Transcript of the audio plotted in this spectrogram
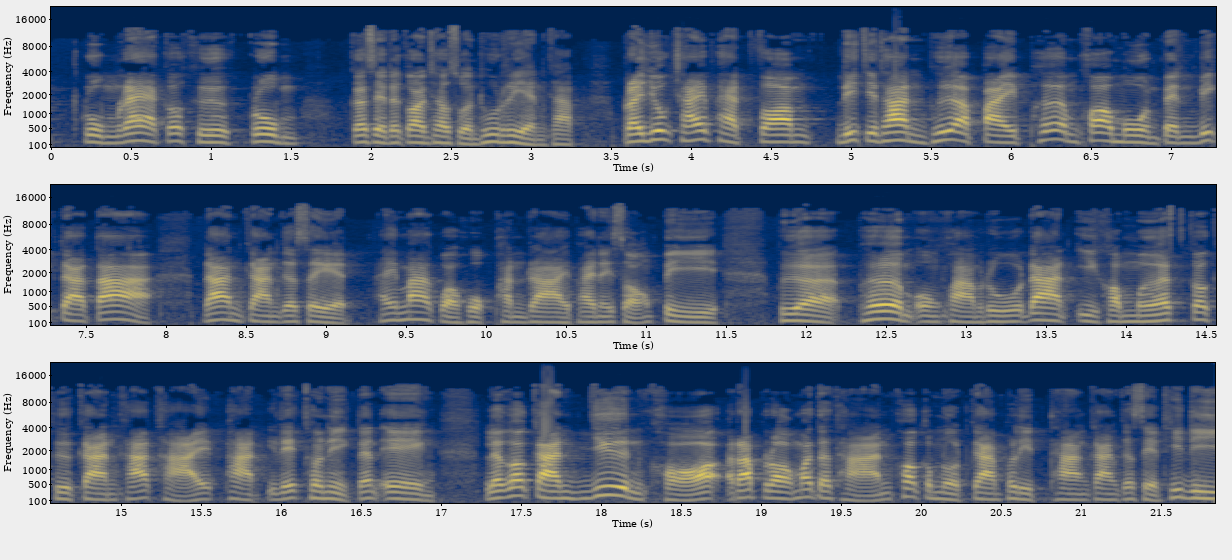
ำกลุ่มแรกก็คือกลุ่มเกษตรกรชาวสวนทุเรียนครับ ประยุกต์ใช้แพลตฟอร์มดิจิทัล เพื่อไปเพิ่มข้อมูลเป็น Big Data ด้านการเกษตรให้มากกว่า 6,000 รายภายใน 2 ปี เพื่อเพิ่มองค์ความรู้ด้านอีคอมเมิร์ซก็คือการค้าขายผ่านอิเล็กทรอนิกส์นั่นเอง แล้วก็การยื่นขอรับรองมาตรฐานข้อกำหนดการผลิตทางการเกษตรที่ดี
